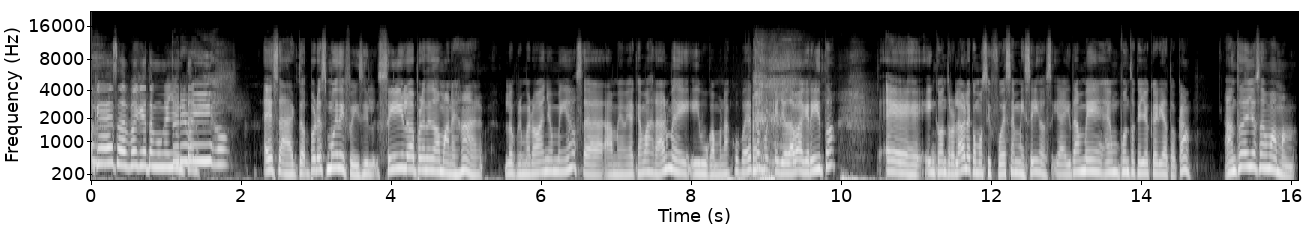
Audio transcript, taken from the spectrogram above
lo que es después que tengo un año entero? hijo. Exacto, pero es muy difícil. Sí lo he aprendido a manejar. Los primeros años míos, o sea, a mí había que amarrarme y, y buscarme una cubeta porque yo daba gritos eh, incontrolables como si fuesen mis hijos. Y ahí también es un punto que yo quería tocar. Antes de yo ser mamá,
